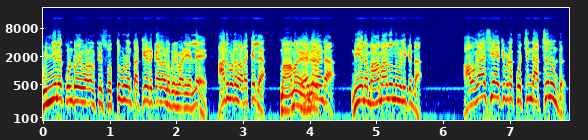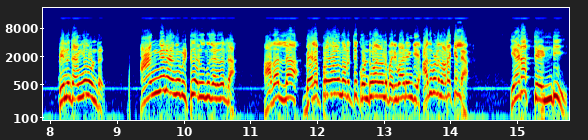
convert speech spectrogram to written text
കുഞ്ഞിനെ കൊണ്ടുപോയി വളർത്തി സ്വത്ത് മുഴുവൻ തട്ടിയെടുക്കാനാണ് പരിപാടി അല്ലേ അതിവിടെ നടക്കില്ല. മാമ വേണ്ട. നീ എന്നെ മാമാന്നൊന്നും വിളിക്കണ്ട. അവകാശിയായിട്ട് ഇവിടെ കൊച്ചിന്റെ അച്ഛനുണ്ട്. പിന്നെ ഞങ്ങളുണ്ട്. അങ്ങനെ അങ്ങ് വിട്ടുതരുമെന്ന് കരുതണ്ട. അതല്ല ബലപ്രയോഗം നടത്തി കൊണ്ടുപോകാനാണ് പരിപാടിയെങ്കിൽ അതിവിടെ നടക്കില്ല. എടാ തെണ്ടി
